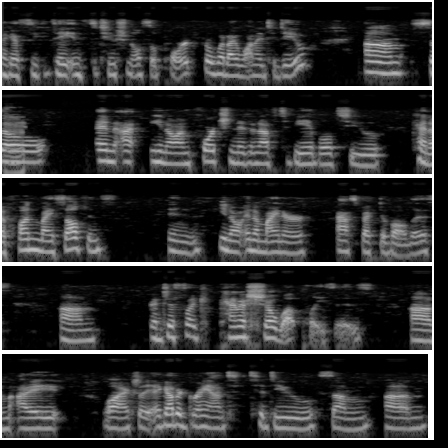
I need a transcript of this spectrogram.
I guess you could say institutional support for what I wanted to do. Um, so, mm-hmm. and I, you know, I'm fortunate enough to be able to kind of fund myself in, in, you know, in a minor aspect of all this. Um, and just like kind of show up places. Um, I, well, actually, I got a grant to do some, um,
